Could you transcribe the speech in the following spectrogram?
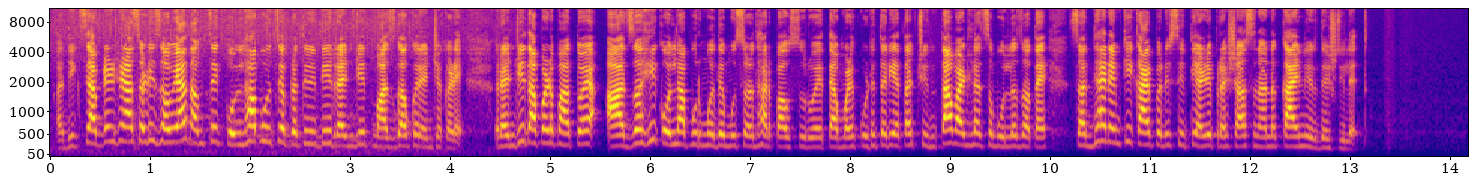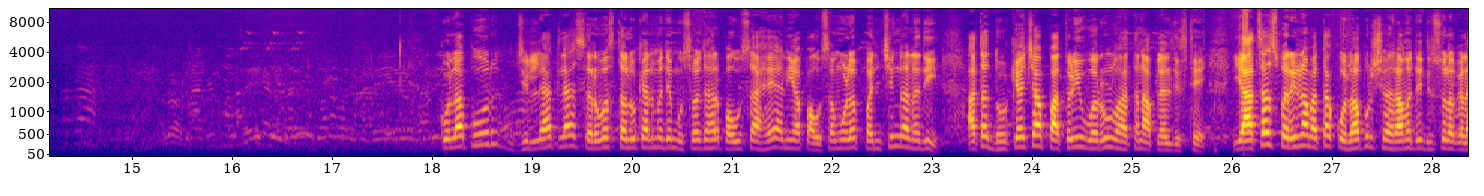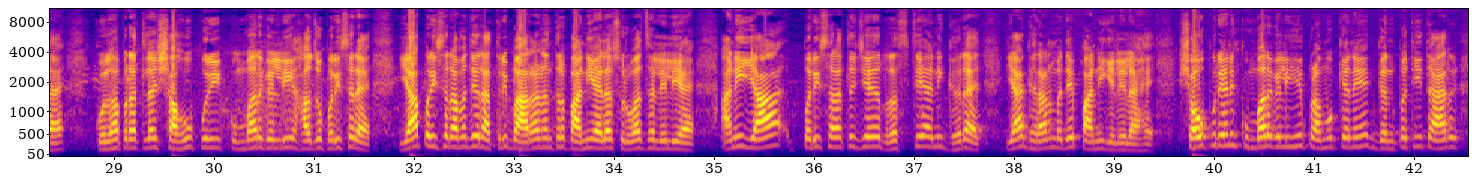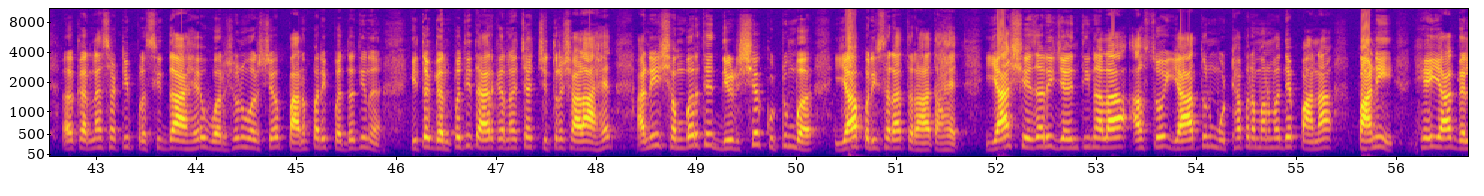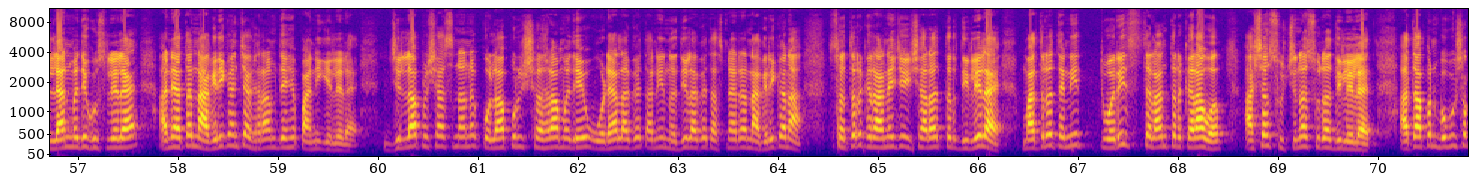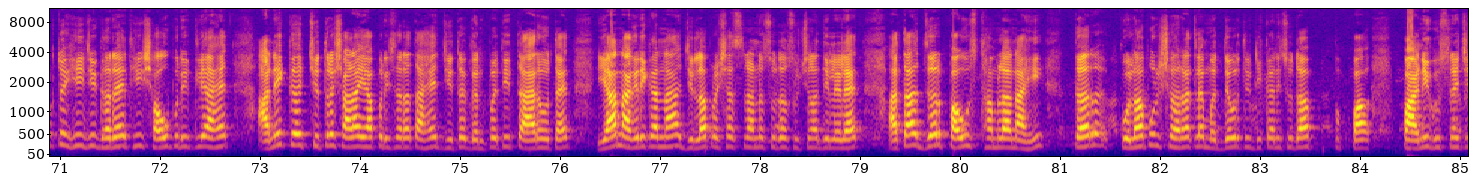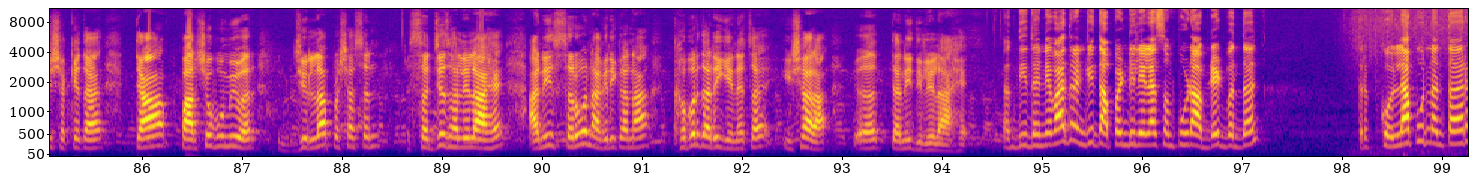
अधिकचे अपडेट घेण्यासाठी जाऊयात. आमचे कोल्हापूरचे प्रतिनिधी रणजित माजगावकर यांच्याकडे. रणजित आपण पाहतोय आजही कोल्हापूरमध्ये मुसळधार पाऊस सुरू आहे. त्यामुळे कुठेतरी आता चिंता वाढल्याचं बोललं जात आहे सध्या नेमकी काय परिस्थिती आणि प्रशासनानं काय निर्देश दिलेत? कोल्हापूर जिल्ह्यातल्या सर्वच तालुक्यांमध्ये मुसळधार पाऊस आहे आणि या पावसामुळं पंचिंगा नदी आता धोक्याच्या पातळीवरून वाहताना आपल्याला दिसते. याचाच परिणाम आता कोल्हापूर शहरामध्ये दिसू लागला आहे कोल्हापुरातल्या शाहूपुरी कुंभार गल्ली हा जो परिसर आहे या परिसरामध्ये रात्री बारानंतर पाणी यायला सुरुवात झालेली आहे आणि या परिसरातले जे रस्ते आणि घरं आहेत या घरांमध्ये पाणी गेलेलं आहे. शाहूपुरी आणि कुंभार गल्ली ही प्रामुख्याने गणपती तयार करण्यासाठी प्रसिद्ध आहे. वर्षानुवर्ष पारंपरिक पद्धतीनं इथं गणपती तयार करण्याच्या चित्रशाळा आहेत आणि शंभर ते दीडशे कुटुंब या परिसरात राहत आहेत. या शेजारी जयंतीनाला असतो यातून मोठ्या प्रमाणामध्ये पाना पाणी हे या गल्ल्यांमध्ये घुसलेलं आहे आणि आता नागरिकांच्या घरामध्ये हे पाणी गेलेलं आहे. जिल्हा प्रशासनानं कोल्हापूर शहरामध्ये ओढ्या लागत आणि नदी लागत असणाऱ्या नागरिकांना सतर्क राहण्याचा इशारा तर दिलेला आहे. मात्र त्यांनी त्वरित स्थलांतर करावं अशा सूचना सुद्धा दिलेल्या आहेत. आता आपण बघू शकतो ही जी घरं आहेत ही शाहूपुरीतली आहेत. अनेक चित्रशाळा या परिसरात आहेत जिथं गणपती तयार होत आहेत. या नागरिकांना जिल्हा प्रशासन प्रशासनानं सुद्धा सूचना दिलेल्या आहेत. आता जर पाऊस थांबला नाही तर कोल्हापूर शहरातल्या मध्यवर्ती ठिकाणी सुद्धा प- पा- पाणी घुसण्याची शक्यता आहे. त्या पार्श्वभूमीवर जिल्हा प्रशासन सज्ज झालेलं आहे आणि सर्व नागरिकांना खबरदारी घेण्याचा इशारा त्यांनी दिलेला आहे. अगदी धन्यवाद रणजित. आपण दिलेल्या संपूर्ण अपडेटबद्दल तर कोल्हापूर नंतर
